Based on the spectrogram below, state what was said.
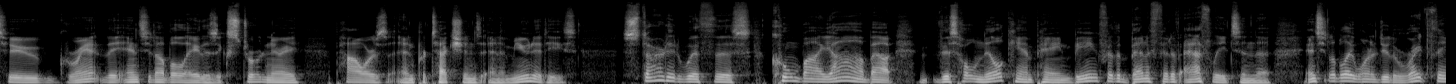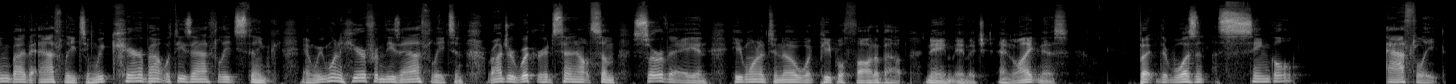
to grant the NCAA these extraordinary powers and protections and immunities started with this kumbaya about this whole NIL campaign being for the benefit of athletes. And the NCAA want to do the right thing by the athletes and we care about what these athletes think and we want to hear from these athletes. And Roger Wicker had sent out some survey and he wanted to know what people thought about name image and likeness. But there wasn't a single athlete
